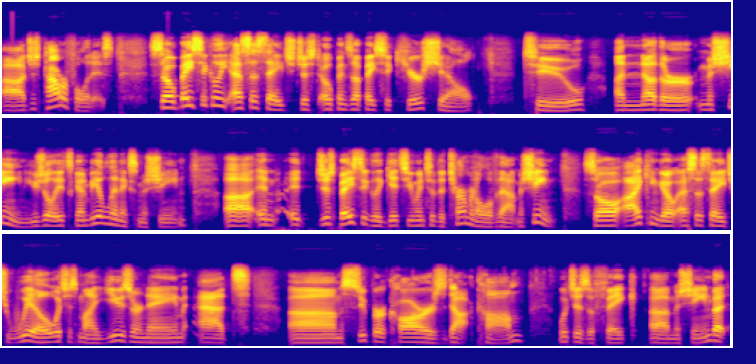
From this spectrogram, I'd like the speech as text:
uh, just powerful it is. So basically SSH just opens up a secure shell to another machine. Usually it's going to be a Linux machine. Uh, and it just basically gets you into the terminal of that machine. So I can go SSH will, which is my username at um, supercars.com which is a fake uh, machine, but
